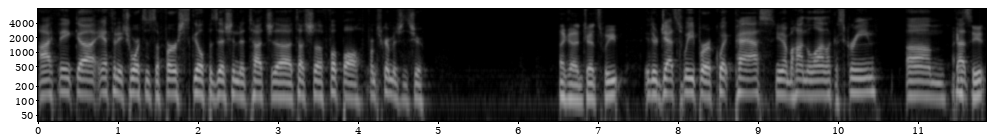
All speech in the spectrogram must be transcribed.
I think uh, Anthony Schwartz is the first skill position to touch uh, touch uh, football from scrimmage this year. Like a jet sweep. Either jet sweep or a quick pass, you know, behind the line like a screen. Um, I can see it.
